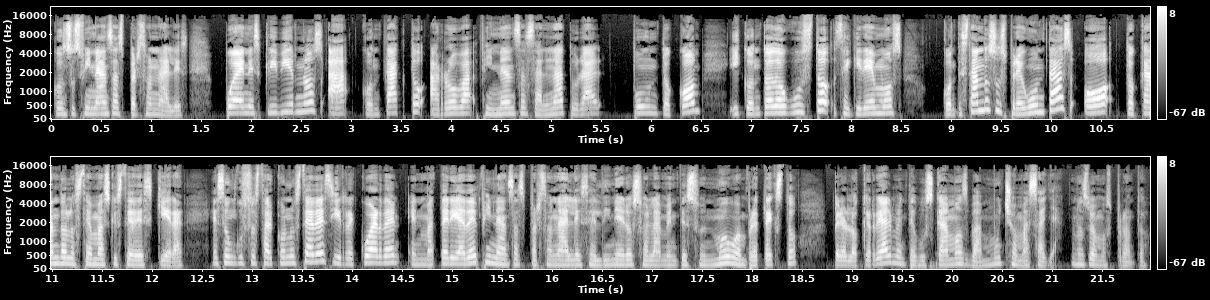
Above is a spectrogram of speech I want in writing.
con sus finanzas personales. Pueden escribirnos a contacto arroba finanzasalnatural.com y con todo gusto seguiremos contestando sus preguntas o tocando los temas que ustedes quieran. Es un gusto estar con ustedes y recuerden, en materia de finanzas personales, el dinero solamente es un muy buen pretexto, pero lo que realmente buscamos va mucho más allá. Nos vemos pronto.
